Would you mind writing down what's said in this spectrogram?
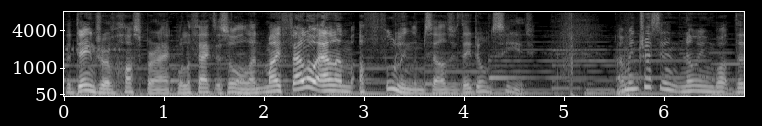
The danger of Hosperak will affect us all, and my fellow Elam are fooling themselves if they don't see it. I'm interested in knowing what the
